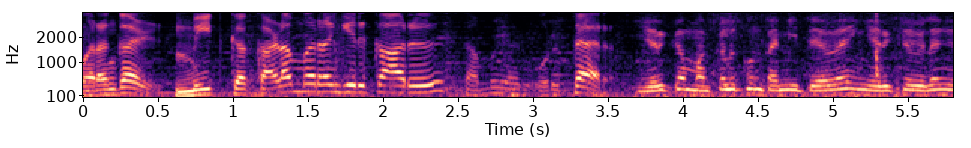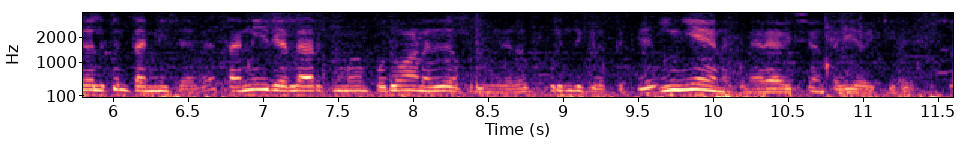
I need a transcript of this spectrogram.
மரங்கள். மீட்க களமிறங்கியிருக்காரு தமிழர் ஒருத்தர். இங்க இருக்க மக்களுக்கும் தண்ணி தேவை இங்க இருக்க விலங்குகளுக்கும் தண்ணி தேவை. தண்ணீர் எல்லாருக்குமே பொதுவானது அப்படிங்கிறத புரிஞ்சுக்கிறதுக்கு இங்கேயும் எனக்கு நிறைய விஷயம் தெரிய வைக்குது. ஸோ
